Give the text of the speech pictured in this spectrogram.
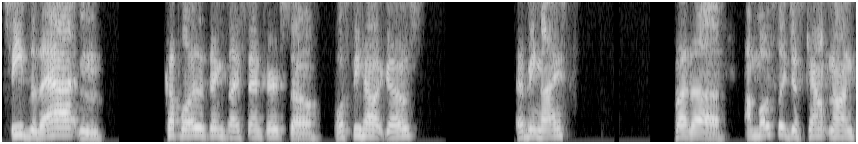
seeds of that and a couple other things I sent her. So we'll see how it goes. It'd be nice. But uh I'm mostly just counting on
